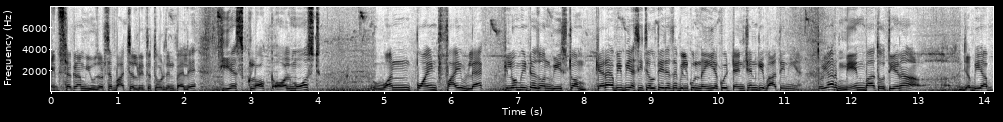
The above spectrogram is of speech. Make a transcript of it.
इंस्टाग्राम यूज़र से बात चल रही थी थोड़े दिन पहले। He has clocked almost 1.5 lakh kilometres on V Strom कह रहा है, अभी भी ऐसी चलती है जैसे बिल्कुल नहीं है, कोई टेंशन की बात ही नहीं है। तो यार मेन बात होती है ना, जब भी आप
